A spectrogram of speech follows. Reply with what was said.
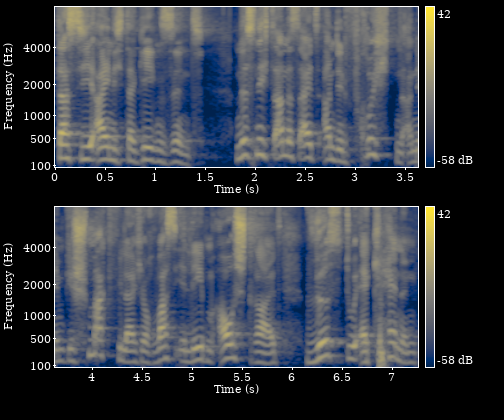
dass sie eigentlich dagegen sind. Und das ist nichts anderes als an den Früchten, an dem Geschmack vielleicht auch, was ihr Leben ausstrahlt, wirst du erkennen,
